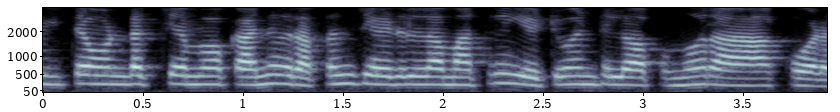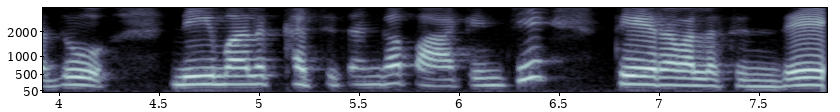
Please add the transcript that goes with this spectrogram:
అయితే ఉండొచ్చేమో కానీ వ్రతం చేయడంలో మాత్రం ఎటువంటి లోపము రాకూడదు. నియమాలు ఖచ్చితంగా పాటించి తీరవలసిందే.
